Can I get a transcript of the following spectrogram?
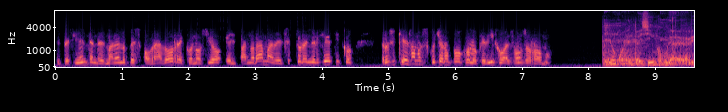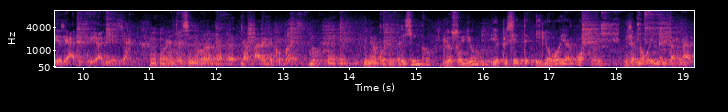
el presidente Andrés Manuel López Obrador reconoció el panorama del sector energético. Pero si quieres vamos a escuchar un poco lo que dijo Alfonso Romo. Yo 45, porque ya de 10, ya dije ya 10, ya. 45, ya paren de compadre, ¿no? Vinieron 45, lo soy yo y el presidente y lo voy a cumplir. O sea, no voy a inventar nada.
